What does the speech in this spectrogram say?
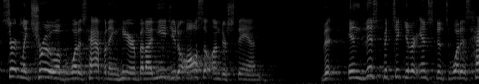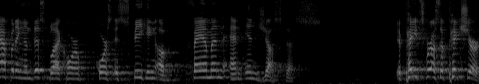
certainly true of what is happening here, but I need you to also understand that in this particular instance, what is happening in this black horse is speaking of famine and injustice. It paints for us a picture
